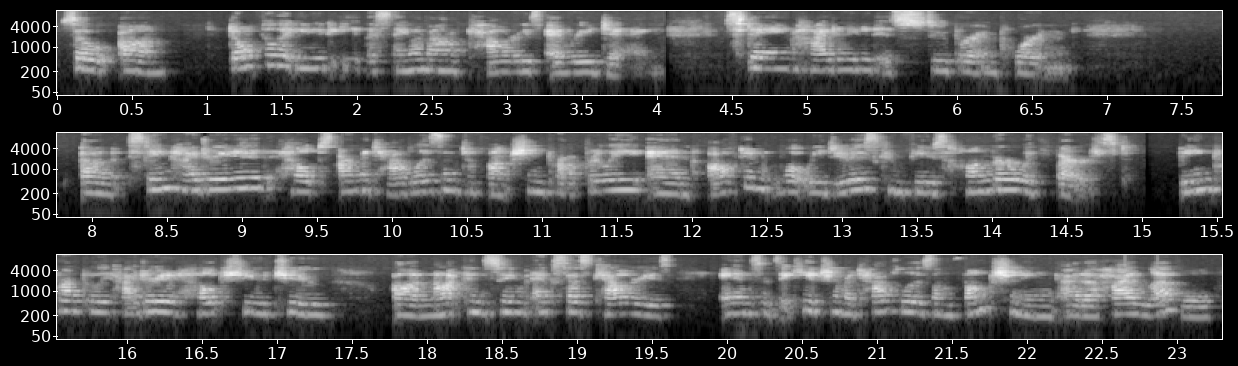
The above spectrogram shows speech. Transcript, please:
So um, don't feel that you need to eat the same amount of calories every day. Staying hydrated is super important. Um, staying hydrated helps our metabolism to function properly and often what we do is confuse hunger with thirst. Being properly hydrated helps you to um, not consume excess calories. And since it keeps your metabolism functioning at a high level,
